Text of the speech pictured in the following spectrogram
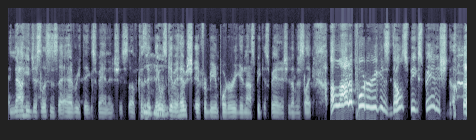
and now he just listens to everything Spanish and stuff because they, they was mm-hmm. giving him shit for being Puerto Rican and not speaking Spanish, and I'm just like, a lot of Puerto Ricans don't speak Spanish though.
